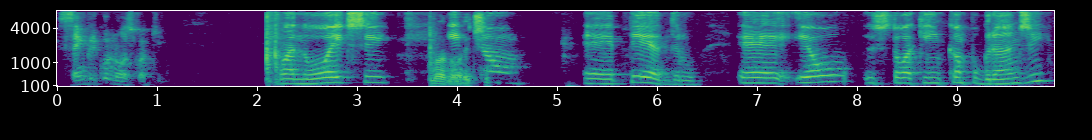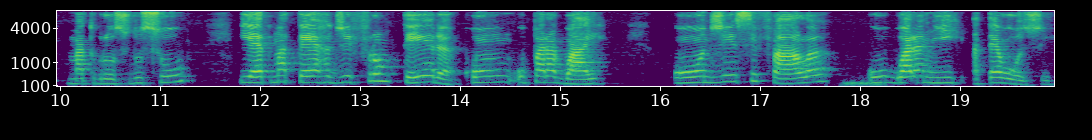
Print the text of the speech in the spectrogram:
Sempre conosco aqui. Boa noite. Boa noite. Então, é, Pedro, é, eu estou aqui em Campo Grande, Mato Grosso do Sul, e é uma terra de fronteira com o Paraguai, onde se fala o Guarani até hoje.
